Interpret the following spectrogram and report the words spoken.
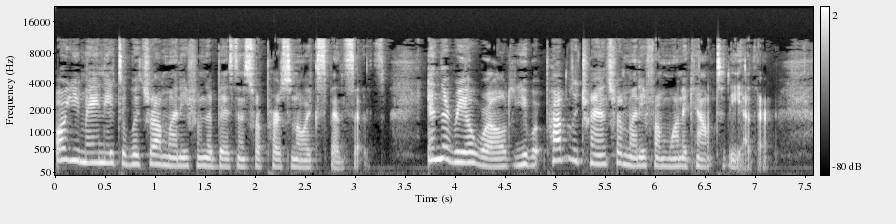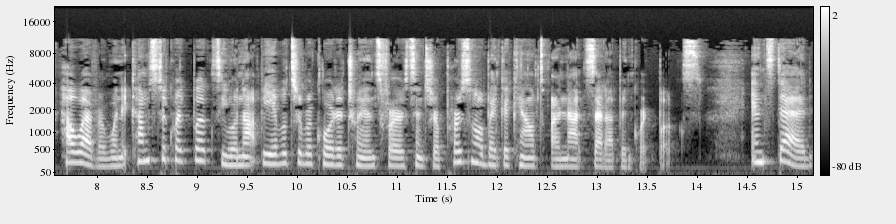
or you may need to withdraw money from the business for personal expenses. In the real world, you would probably transfer money from one account to the other. However, when it comes to QuickBooks, you will not be able to record a transfer since your personal bank accounts are not set up in QuickBooks. Instead,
